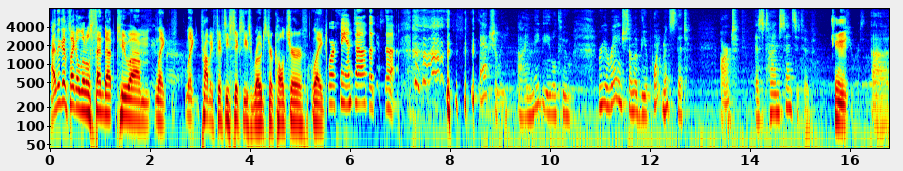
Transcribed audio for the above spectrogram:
I think it's like a little send up to um like like probably 50s 60s roadster culture like or Fanta? The the. Actually, I may be able to rearrange some of the appointments that aren't as time sensitive. Uh,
